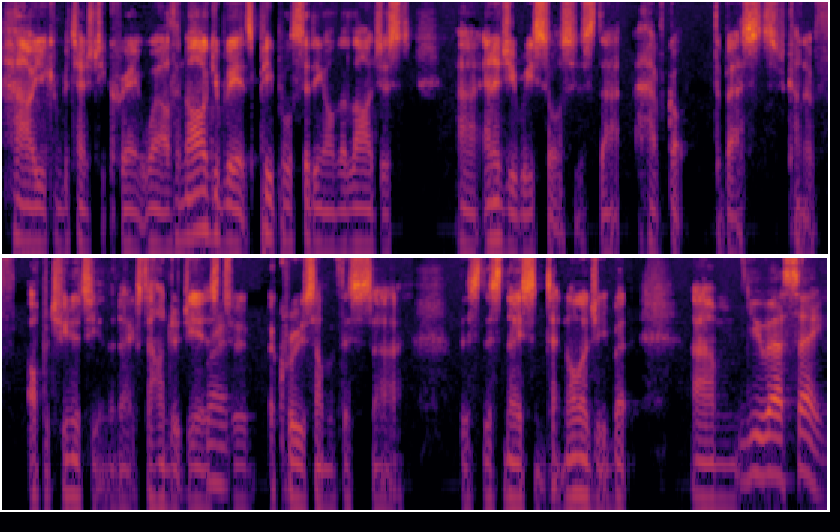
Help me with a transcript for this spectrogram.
how you can potentially create wealth. And arguably it's people sitting on the largest uh, energy resources that have got the best kind of opportunity in the next 100 years right. to accrue some of this uh, this this nascent technology but um, USA,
